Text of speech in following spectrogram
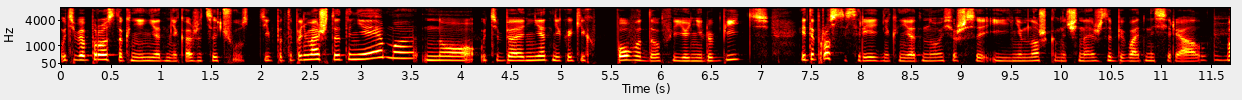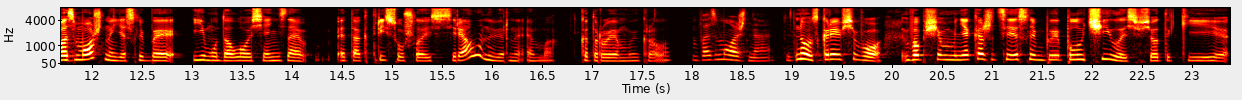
у тебя просто к ней нет, мне кажется, чувств. Типа, ты понимаешь, что это не Эмма, но у тебя нет никаких поводов ее не любить, и ты просто средне к ней относишься и немножко начинаешь забивать на сериал. Mm-hmm. Возможно, если бы им удалось, я не знаю, эта актриса ушла из сериала, наверное, Эмма, которую я ему играла. Возможно. Ну, скорее всего. В общем, мне кажется, если бы получилось все-таки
